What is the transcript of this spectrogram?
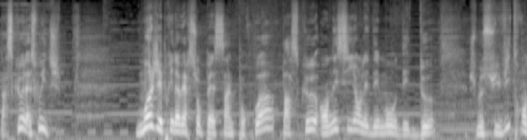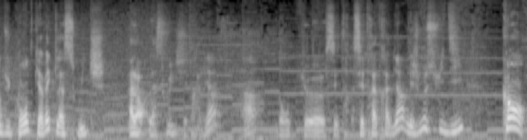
parce que la Switch. Moi j'ai pris la version PS5, pourquoi? Parce que en essayant les démos des deux, je me suis vite rendu compte qu'avec la Switch, alors la Switch c'est très bien, hein, donc euh, c'est très très bien, mais je me suis dit, quand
